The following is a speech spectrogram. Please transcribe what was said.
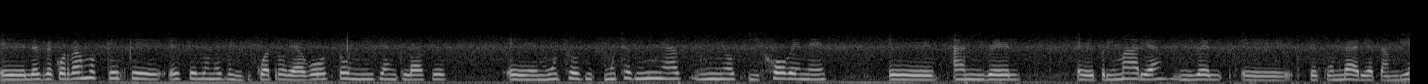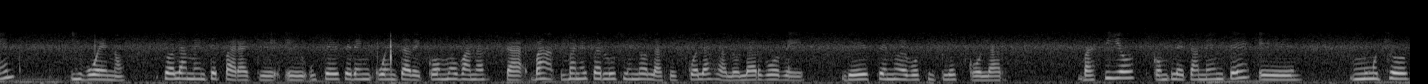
Eh, les recordamos que este, este lunes 24 de agosto inician clases eh, muchos, muchas niñas, niños y jóvenes a nivel primaria, nivel secundaria también. Y bueno, solamente para que eh, ustedes se den cuenta de cómo van a estar, van a estar luciendo las escuelas a lo largo de, este nuevo ciclo escolar. Vacíos completamente, eh, muchos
